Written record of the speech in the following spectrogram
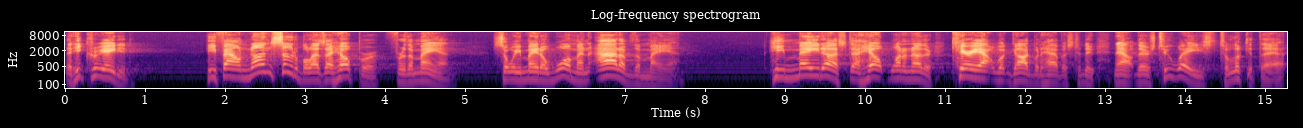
that He created, He found none suitable as a helper for the man. So He made a woman out of the man. He made us to help one another carry out what God would have us to do. Now, there's two ways to look at that.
